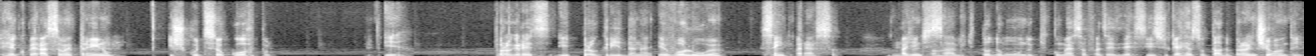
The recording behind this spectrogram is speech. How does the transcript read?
Recuperação é treino, escute seu corpo e progresse e progrida, né? Evolua sem pressa. A gente sabe que todo mundo que começa a fazer exercício quer resultado para anteontem.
